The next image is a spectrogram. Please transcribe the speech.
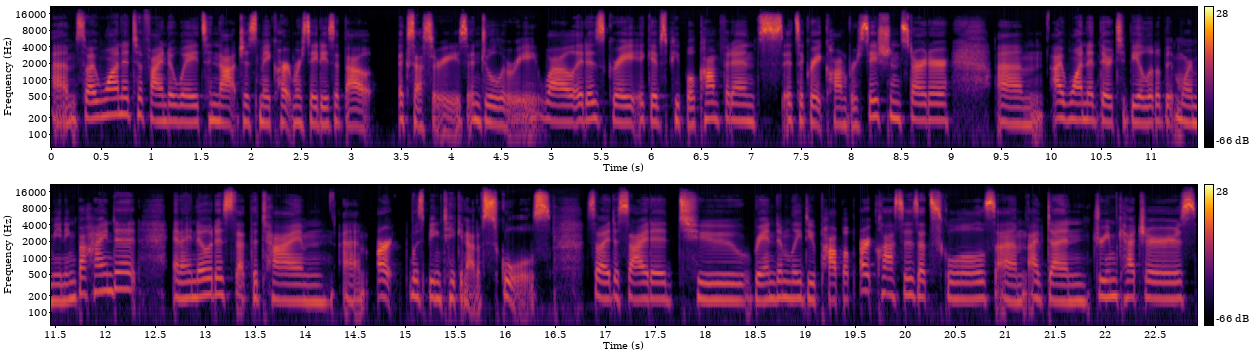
Um, so I wanted to find a way to not just make Heart Mercedes about accessories and jewelry. While it is great, it gives people confidence, it's a great conversation starter. Um, I wanted there to be a little bit more meaning behind it. And I noticed at the time um, art was being taken out of schools. So I decided to randomly do pop up art classes at schools. Um, I've done dream catchers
